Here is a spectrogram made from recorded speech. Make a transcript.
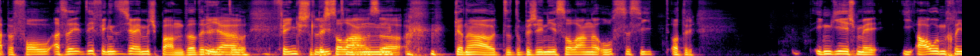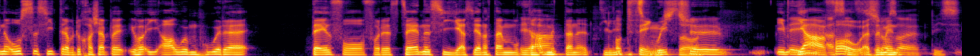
eben voll. Also, ich finde, das ist ja immer spannend, oder? ja, Du, findest du bist Leute so mal lang- so, genau, du, du bist irgendwie so lange Aussenseiter. Oder irgendwie ist man in allem kleinen Aussenseiter, aber du kannst eben in allem Huren Teil von, von einer Szene sein. Also, je nachdem, ob du Ja. mit denen die Leute findest. So. Im- ja, voll. das ist Also, schon ich so mein- etwas.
